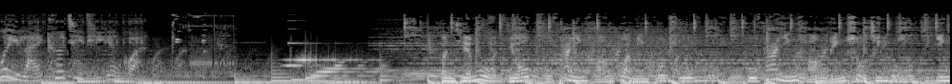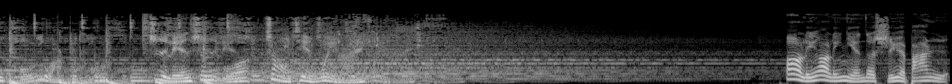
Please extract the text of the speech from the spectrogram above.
未来科技体验馆。本节目由浦发银行冠名播出，浦发银行零售金融因投入而不同，智联生活，照见未来。二零二零年的十月八日，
